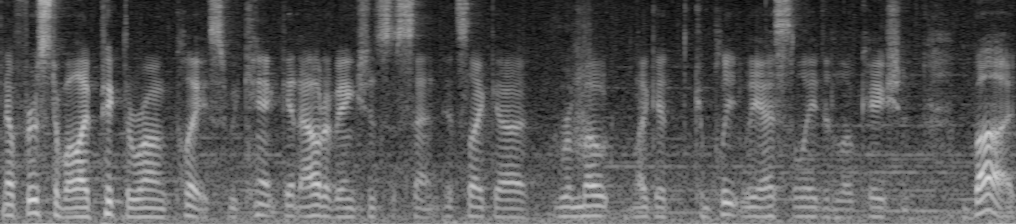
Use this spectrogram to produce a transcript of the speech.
Now, first of all, I picked the wrong place. We can't get out of Ancient's Ascent. It's like a remote, like a completely isolated location. But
